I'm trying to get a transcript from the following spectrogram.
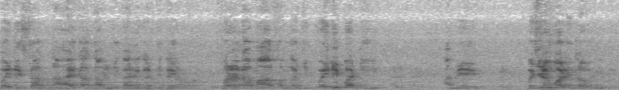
पहिली स्थापना आहेत. आता आमचे कार्यकर्ते काही मराठा महासंघाची पहिली पाटी आम्ही बजरंगवाडीत लावली होती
